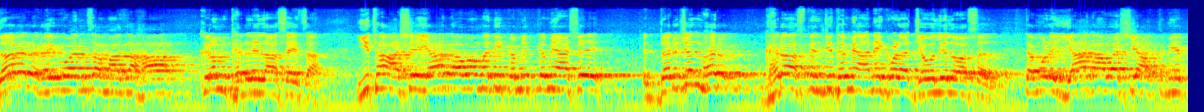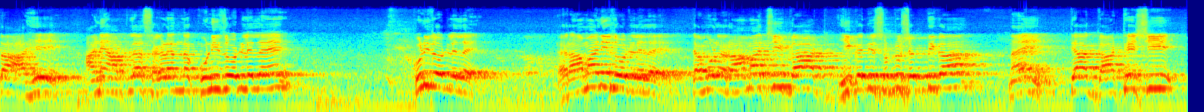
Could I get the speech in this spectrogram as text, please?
दर रविवारचा माझा हा क्रम ठरलेला असायचा. इथं असे या गावामध्ये कमीत कमी असे दर्जनभर घरं असतील जिथं मी अनेक वेळा जेवलेलो असेल. त्यामुळे या गावाशी आत्मीयता आहे आणि आपल्या सगळ्यांना कुणी जोडलेलं आहे? कुणी जोडलेलं आहे? रामाने जोडलेलं आहे. त्यामुळं रामाची गाठ ही कधी सुटू शकते का? नाही. त्या गाठेशी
